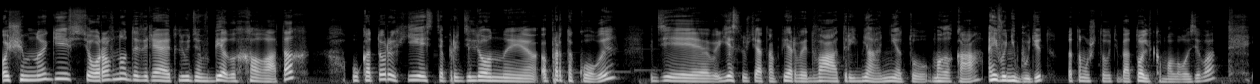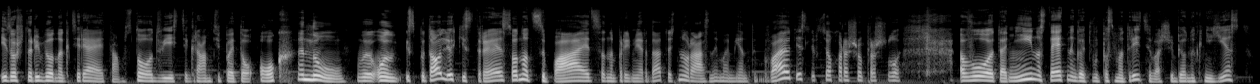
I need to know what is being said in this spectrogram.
Очень многие все равно доверяют людям в белых халатах, у которых есть определенные э, протоколы, где если у тебя там первые 2-3 дня нету молока, а его не будет, потому что у тебя только молозиво, и то, что ребенок теряет там 100-200 грамм, типа это ок, ну, он испытал легкий стресс, он отсыпается, например, да, то есть, ну, разные моменты бывают, если все хорошо прошло. Вот, они настоятельно говорят, вы посмотрите, ваш ребенок не ест,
